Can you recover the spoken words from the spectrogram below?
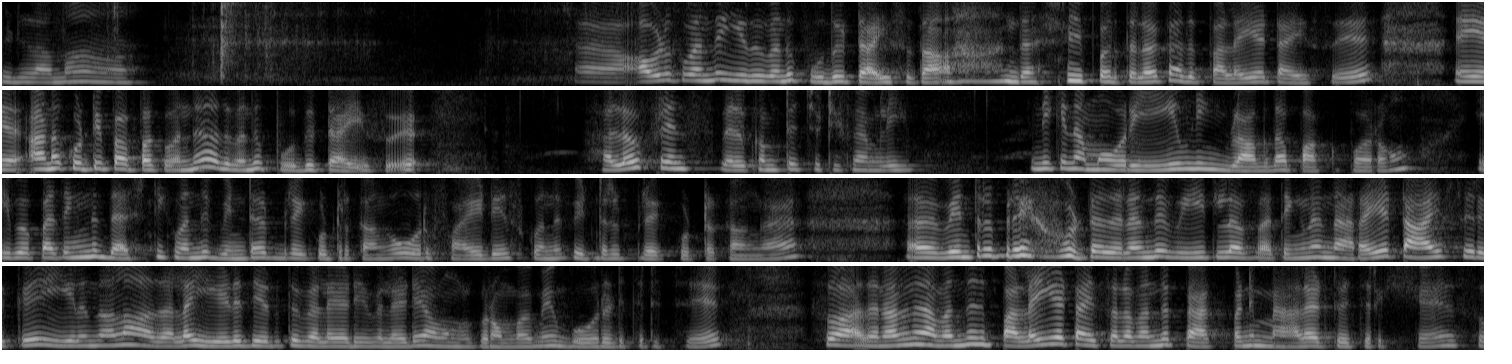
விடலாமா? அவளுக்கு வந்து இது வந்து புது டைஸு தான். தர்ஷினி பொறுத்தளவுக்கு அது பழைய டைஸு ஆனால் குட்டி பாப்பாவுக்கு வந்து அது வந்து புது டைஸு hello friends welcome to Chutti family இன்றைக்கி நம்ம ஒரு ஈவினிங் விளாக் தான் பார்க்க போகிறோம் இப்போ பார்த்தீங்கன்னா தர்ஷினிக்கு வந்து வின்டர் பிரேக் விட்ருக்காங்க ஒரு ஃபைவ் டேஸ்க்கு வந்து வின்டர் பிரேக் விட்ருக்காங்க வின்டர் பிரேக் விட்டதுலேருந்து வீட்டில் பார்த்தீங்கன்னா நிறைய டாய்ஸ் இருக்குது இருந்தாலும் அதெல்லாம் எடுத்து எடுத்து விளையாடி விளையாடி அவங்களுக்கு ரொம்பவே போர் அடிச்சிருச்சு ஸோ அதனால் நான் வந்து பழைய டாய்ஸ் எல்லாம் வந்து பேக் பண்ணி மேலே எடுத்து வச்சுருக்கேன். ஸோ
